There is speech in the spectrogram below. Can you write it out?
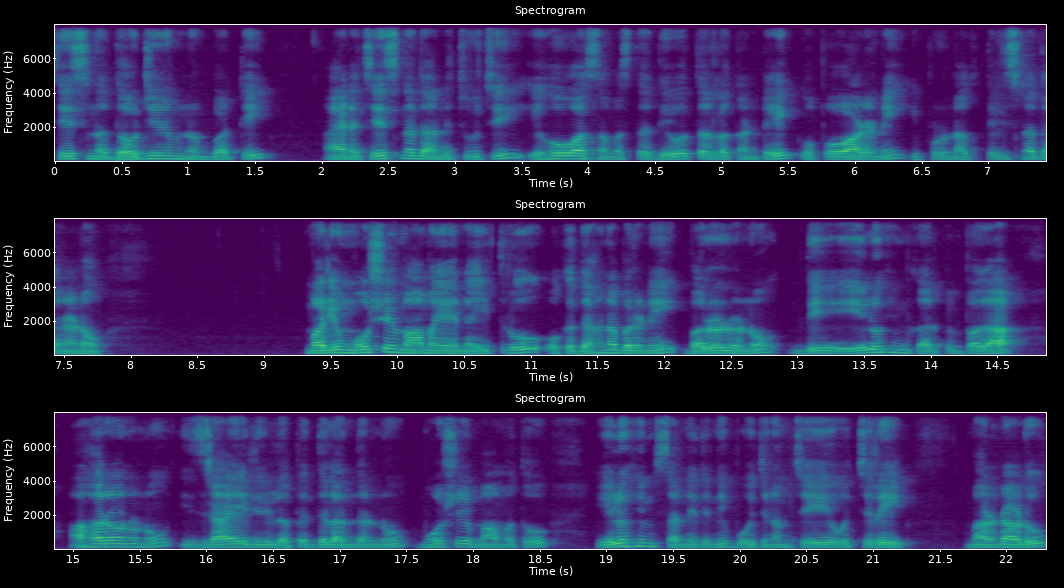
చేసిన దౌర్జన్యం బట్టి ఆయన చేసిన దాన్ని చూచి యహోవా సమస్త దేవతల కంటే గొప్పవాడని ఇప్పుడు నాకు తెలిసినదనను. మరియు మోషే మామయ్య అయిన ఒక దహన బలిని బలులను దే ఏలోహిం కర్పింపగా అహరోనును ఇజ్రాయేలీల పెద్దలందరూ మోషే మామతో ఏలోహిం సన్నిధిని భోజనం చేయవచ్చురే. మరునాడు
